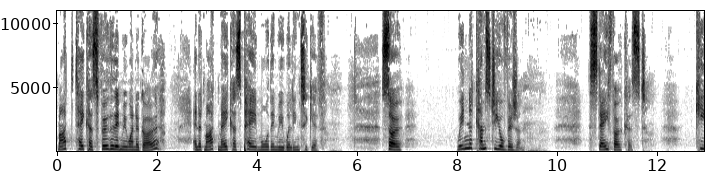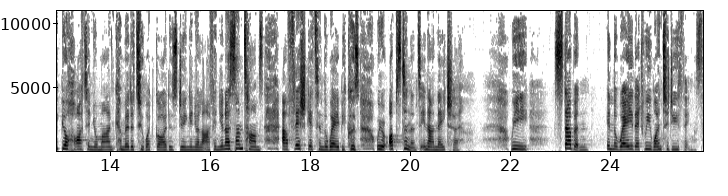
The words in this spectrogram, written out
might take us further than we want to go, and it might make us pay more than we're willing to give. So, when it comes to your vision, stay focused. Keep your heart and your mind committed to what God is doing in your life. And you know, sometimes our flesh gets in the way because we're obstinate in our nature. We stubborn in the way that we want to do things.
